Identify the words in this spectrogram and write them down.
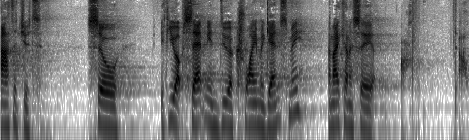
attitude. So if you upset me and do a crime against me, and I kind of say, ah, oh,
